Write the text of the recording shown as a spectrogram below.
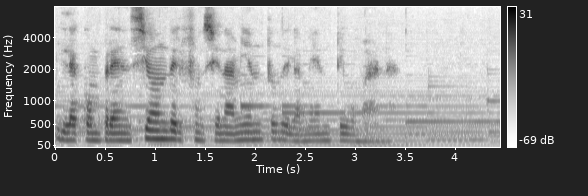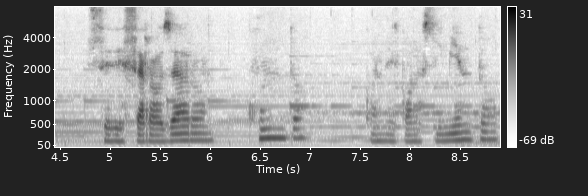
y la comprensión del funcionamiento de la mente humana. Se desarrollaron junto con el conocimiento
